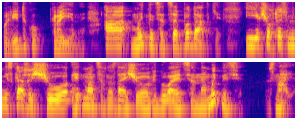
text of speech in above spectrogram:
політику країни. А митниця це податки. І якщо хтось мені скаже, що Гетманцев не знає, що відбувається на митниці. Знає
